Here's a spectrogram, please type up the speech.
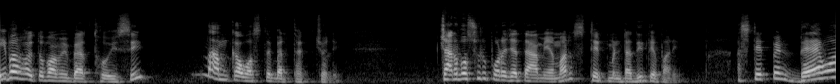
এইবার হয়তো বা আমি ব্যর্থ হয়েছি নাম কাওয়াজতে ব্যর্থ অ্যাকচুয়ালি চার বছর পরে যাতে আমি আমার স্টেটমেন্টটা দিতে পারি। আর স্টেটমেন্ট দেওয়া,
